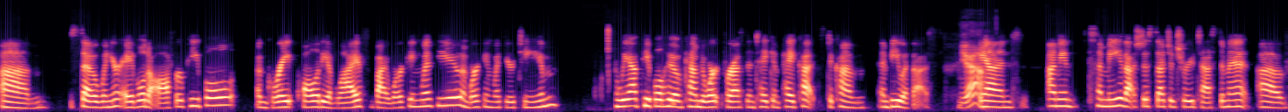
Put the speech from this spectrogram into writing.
Um, so when you're able to offer people a great quality of life by working with you and working with your team. We have people who have come to work for us and taken pay cuts to come and be with us. Yeah. And I mean, to me, that's just such a true testament of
